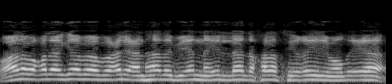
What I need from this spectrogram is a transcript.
قال وقد أجاب أبو علي عن هذا بأن إلا دخلت في غير موضعها.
